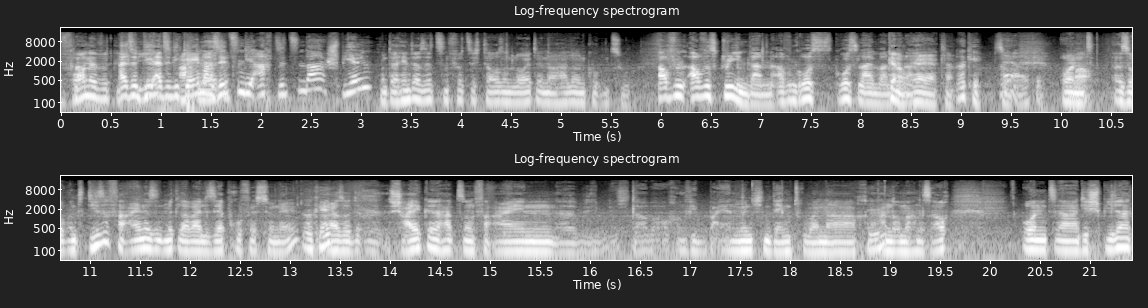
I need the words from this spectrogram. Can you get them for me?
vorne wird also die, also die Gamer Leute. sitzen, die acht sitzen da, spielen und dahinter sitzen 40.000 Leute in der Halle und gucken zu. auf dem, auf dem Screen dann, auf dem Groß, Großleinwand. Genau, oder? ja, ja, klar. Okay. So. Ah, ja, okay. Und Wow. also und diese Vereine sind mittlerweile sehr professionell. Okay. Also Schalke hat so einen Verein, äh, ich glaube auch irgendwie Bayern München denkt drüber nach, Mhm. andere machen es auch. Und äh, die Spieler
